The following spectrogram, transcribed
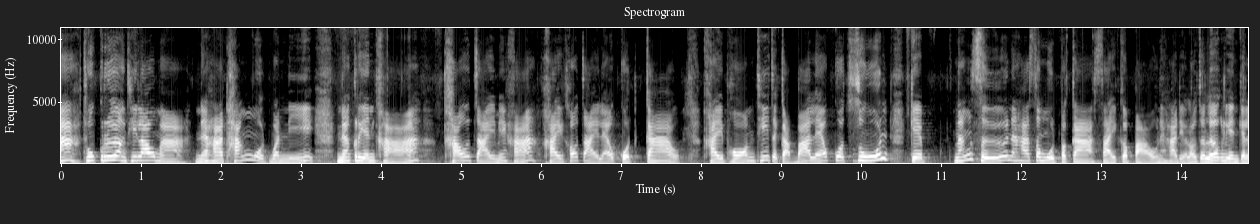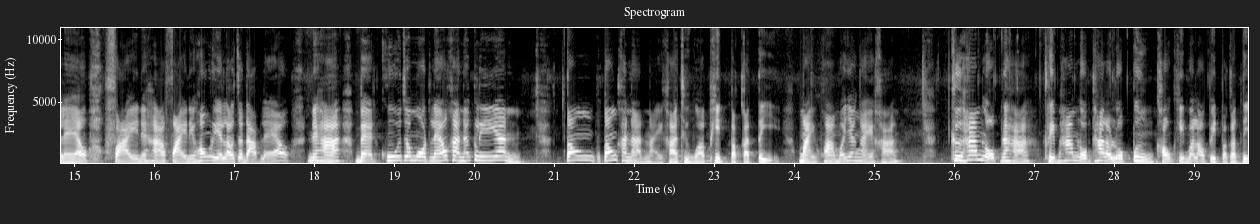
อะทุกเรื่องที่เล่ามานะคะ ทั้งหมดวันนี้นักเรียนขา เข้าใจไหมคะ ใครเข้าใจแล้วกด 9 ใครพร้อมที่จะกลับบ้านแล้วกด 0 เก็บหนังสือนะคะ สมุดปากกาใส่กระเป๋านะคะ เดี๋ยวเราจะเลิกเรียนกันแล้ว ไฟนะคะ ไฟในห้องเรียนเราจะดับแล้วนะคะ แบตครูจะหมดแล้วค่ะนักเรียน ต้องต้องขนาดไหนคะ ถึงว่าผิดปกติ หมายความว่ายังไงคะ คือห้ามลบนะคะ คลิปห้ามลบถ้าเราลบปึ้งเขาคิดว่าเราปิดปกติ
